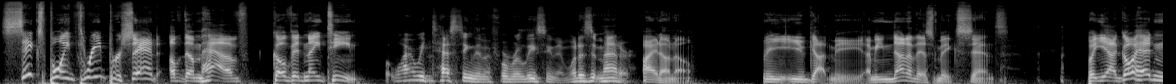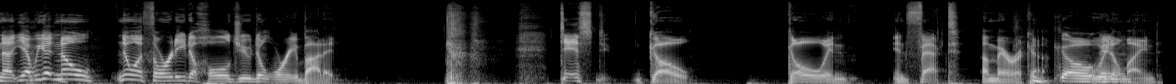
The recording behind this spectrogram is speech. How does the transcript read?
6.3% of them have COVID 19. But why are we testing them if we're releasing them? What does it matter? I don't know. I mean, You got me. I mean, none of this makes sense. But yeah, go ahead and uh, yeah, we got no no authority to hold you. Don't worry about it. Just go, go and infect America. Go We and- don't mind.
